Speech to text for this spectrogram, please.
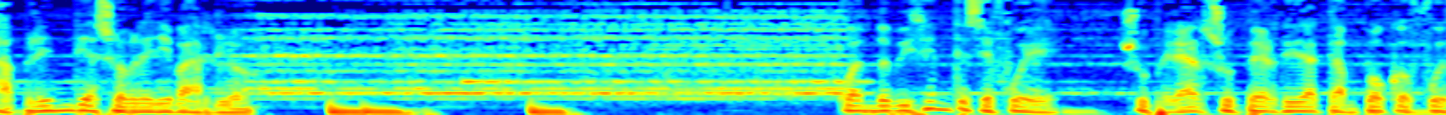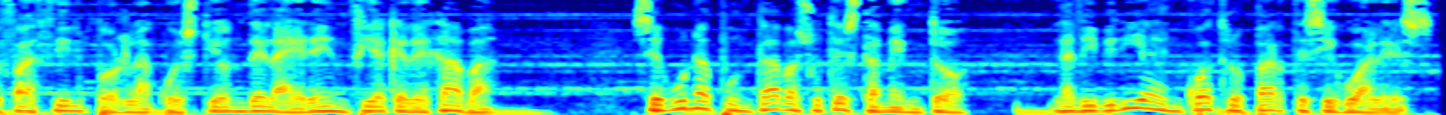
aprende a sobrellevarlo. Cuando Vicente se fue, superar su pérdida tampoco fue fácil por la cuestión de la herencia que dejaba. Según apuntaba su testamento, la dividía en cuatro partes iguales,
